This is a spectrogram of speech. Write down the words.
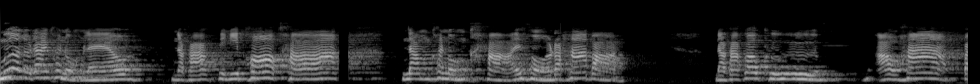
เมื่อเราได้ขนมแล้วนะคะ ทีนี้พ่อค้านำขนมขายห่อละ 5 บาท นะคะ ก็คือเอา5ไป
